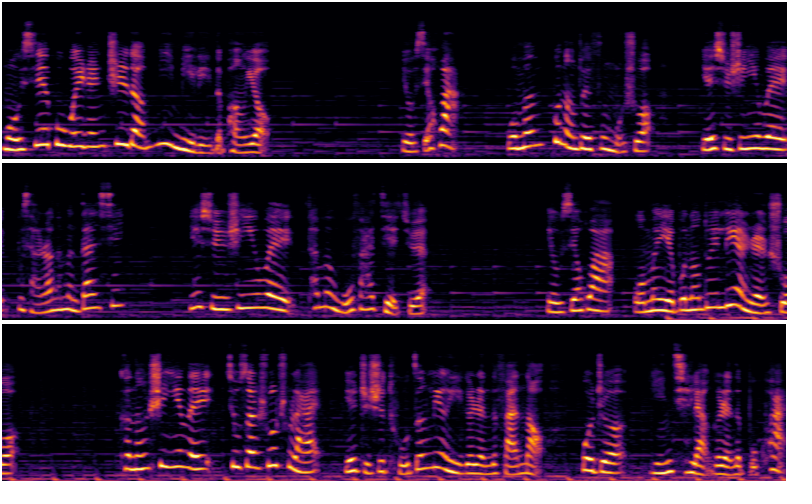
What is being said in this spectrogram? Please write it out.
某些不为人知的秘密里的朋友。有些话我们不能对父母说，也许是因为不想让他们担心，也许是因为他们无法解决。有些话我们也不能对恋人说。可能是因为，就算说出来，也只是徒增另一个人的烦恼，或者引起两个人的不快。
